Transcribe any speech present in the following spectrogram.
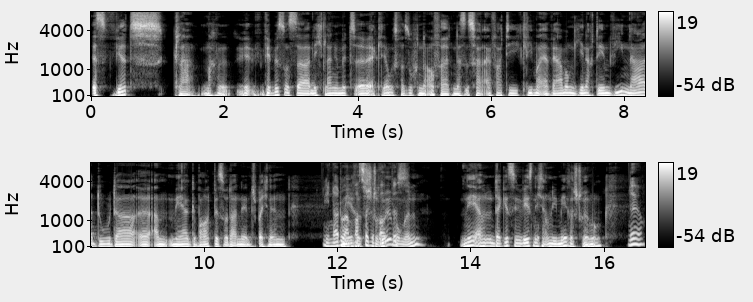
es wird, klar, machen wir, wir, müssen uns da nicht lange mit äh, Erklärungsversuchen aufhalten. Das ist halt einfach die Klimaerwärmung, je nachdem, wie nah du da äh, am Meer gebaut bist oder an den entsprechenden Wie nah du am Wasser gebaut bist. Meeresströmungen. Nee, aber da geht es im Wesentlichen um die Meeresströmung. Ja,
